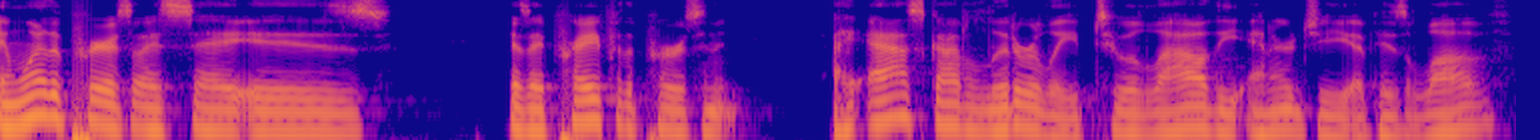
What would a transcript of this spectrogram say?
And one of the prayers that I say is as I pray for the person, I ask God literally to allow the energy of His love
